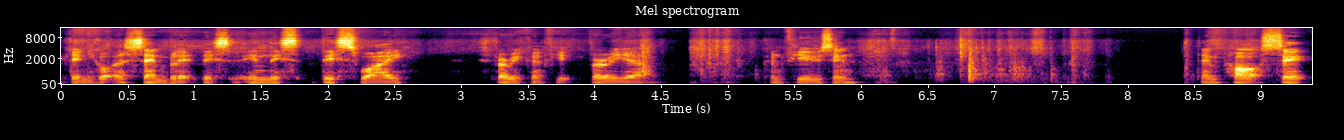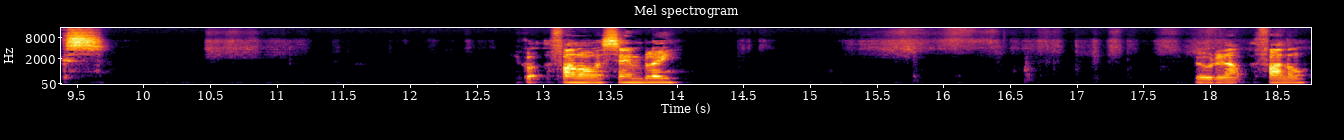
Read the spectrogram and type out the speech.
Again you've got to assemble it this in this this way. It's very confu very uh, confusing. Then part six. You've got the funnel assembly. Building up the funnel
